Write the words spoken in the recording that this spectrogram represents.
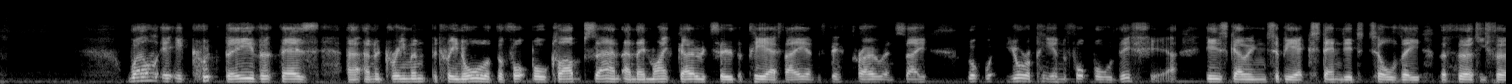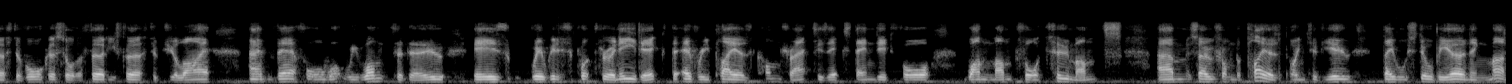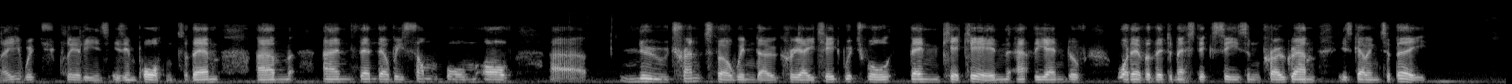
Well, it, it, could be that there's uh, an agreement between all of the football clubs, and, and they might go to the PFA and FIFPro and say, look, European football this year is going to be extended till the, the 31st of August or the 31st of July. And therefore, what we want to do is we're going to put through an edict that every player's contract is extended for one month or two months. Um, so, from the player's point of view, they will still be earning money, which clearly is, is important to them. Um, and then there'll be some form of uh, new transfer window created, which will then kick in at the end of whatever the domestic season program is going to be.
